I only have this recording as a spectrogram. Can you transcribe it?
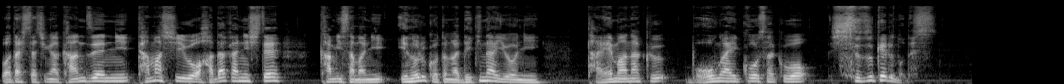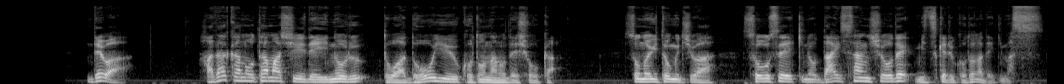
私たちが完全に魂を裸にして神様に祈ることができないように絶え間なく妨害工作をし続けるのです。では、裸の魂で祈るとはどういうことなのでしょうかその糸口は創世記の第三章で見つけることができます。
